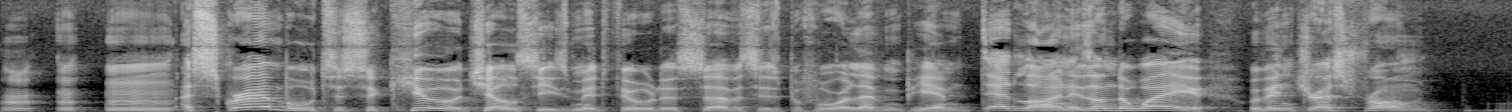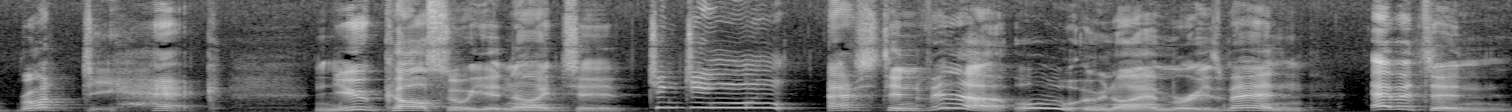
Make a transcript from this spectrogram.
Mm-mm-mm. A scramble to secure Chelsea's midfielder's services before 11 pm deadline is underway with interest from, what the heck, Newcastle United, ching ching, Aston Villa, ooh, Unai Emery's men, Everton,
